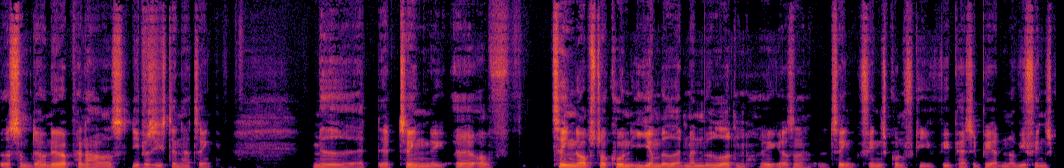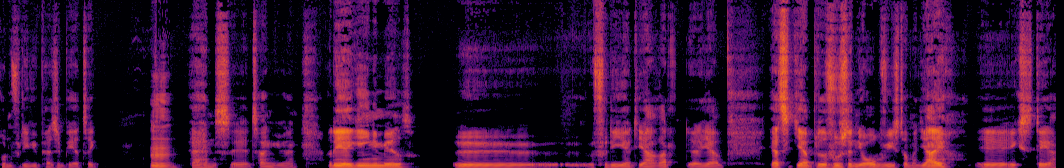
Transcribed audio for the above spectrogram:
og som der jo netop, han har også lige præcis den her ting, med at, at tingene, øh, og tingene opstår kun i og med, at man møder den. Ikke? Altså, ting findes kun, fordi vi perciperer den, og vi findes kun, fordi vi perciperer ting, Mm. er hans øh, tankegang. Og det er jeg ikke enig med, øh, fordi at jeg er ret, øh, jeg, jeg, jeg er blevet fuldstændig overbevist om, at jeg øh, eksisterer.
